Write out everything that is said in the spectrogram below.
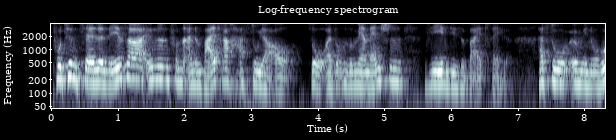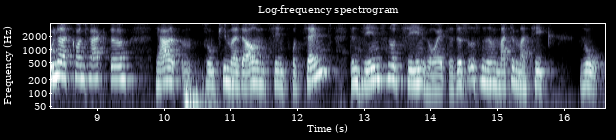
potenzielle LeserInnen von einem Beitrag hast du ja auch. So, also umso mehr Menschen sehen diese Beiträge. Hast du irgendwie nur 100 Kontakte, ja, so Pi mal Daumen 10 Prozent, dann sehen es nur 10 Leute. Das ist eine Mathematik. So.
